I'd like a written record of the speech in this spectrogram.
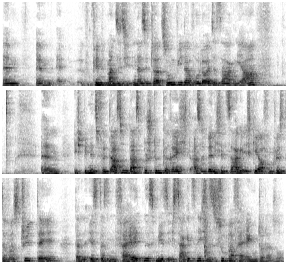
ähm, ähm, äh, findet man sich in der Situation wieder, wo Leute sagen, ja, ähm, ich bin jetzt für das und das bestimmte Recht. Also wenn ich jetzt sage, ich gehe auf den Christopher Street Day, dann ist das ein verhältnismäßig, ich sage jetzt nicht, es ist super verengt oder so,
